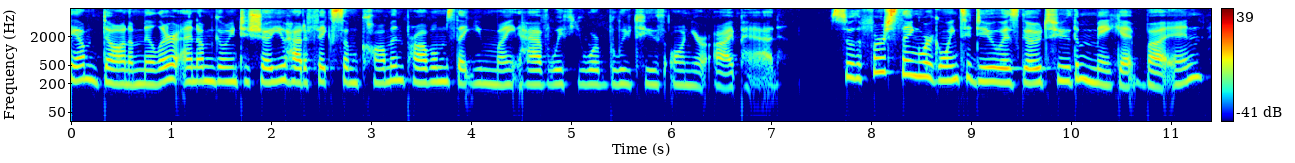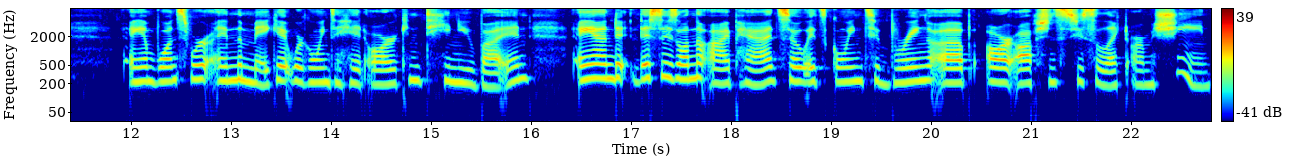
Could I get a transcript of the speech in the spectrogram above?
Hi, I'm Donna Miller and I'm going to show you how to fix some common problems that you might have with your Bluetooth on your iPad. So the first thing we're going to do is go to the Make It button and once we're in the Make It we're going to hit our Continue button and this is on the iPad so it's going to bring up our options to select our machine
